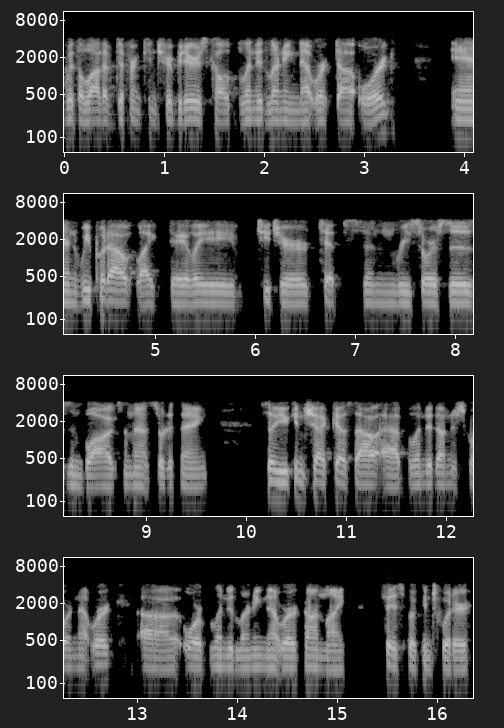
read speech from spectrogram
with a lot of different contributors called blendedlearningnetwork.org, and we put out like daily teacher tips and resources and blogs and that sort of thing. So you can check us out at blended underscore network uh, or blended learning network on like Facebook and Twitter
